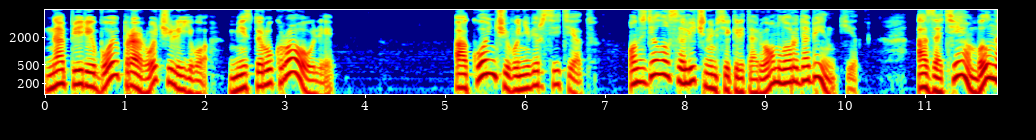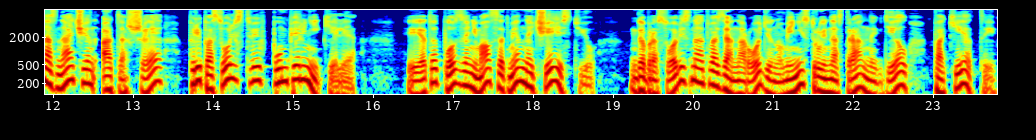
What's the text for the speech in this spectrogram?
наперебой пророчили его мистеру Кроули. Окончив университет, он сделался личным секретарем лорда Бинки, а затем был назначен аташе при посольстве в Пумперникеле, и этот пост занимал с отменной честью, добросовестно отвозя на родину министру иностранных дел пакеты,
